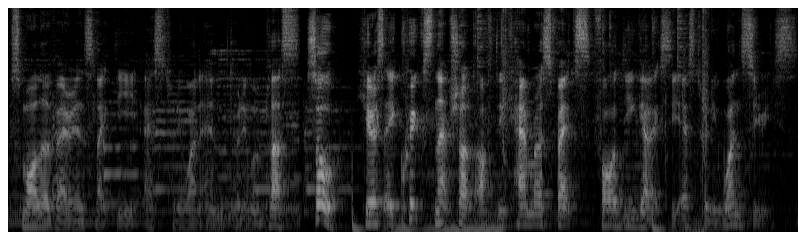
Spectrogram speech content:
smaller variants like the S21 and 21 Plus. So here's a quick snapshot of the camera specs for the Galaxy S21 series.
